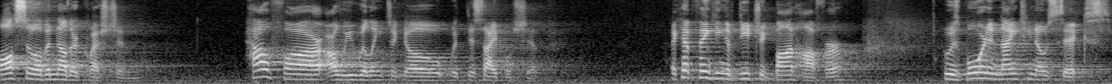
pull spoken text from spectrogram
also of another question how far are we willing to go with discipleship? I kept thinking of Dietrich Bonhoeffer, who was born in 1906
